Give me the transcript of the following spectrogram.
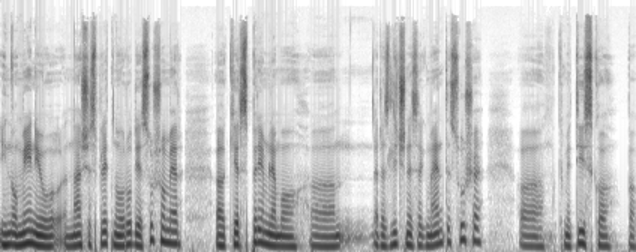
in omenil naše spletno orodje Sušomer, eh, kjer spremljamo eh, različne segmente suše, eh, kmetijsko, pa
